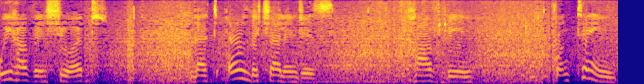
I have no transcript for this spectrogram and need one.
We have ensured that all the challenges have been contained,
